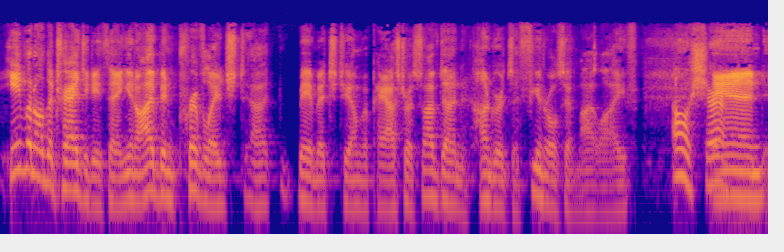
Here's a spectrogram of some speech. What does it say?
Even on the tragedy thing, you know, I've been privileged. Uh, may have mentioned to you, I'm a pastor, so I've done hundreds of funerals in my life. Oh, sure. And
